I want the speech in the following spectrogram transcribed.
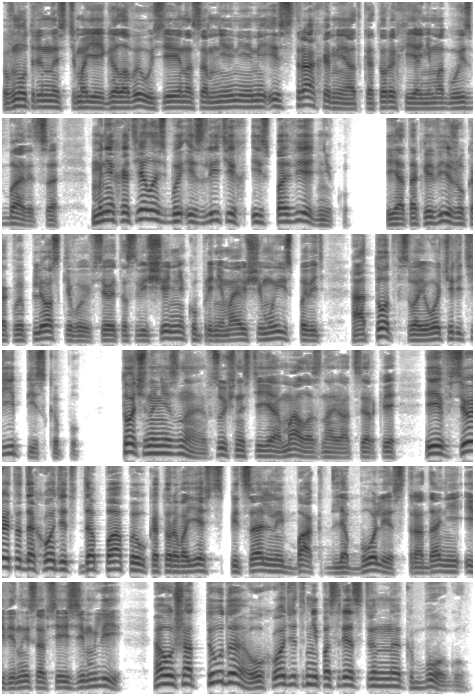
Внутренность моей головы усеяна сомнениями и страхами, от которых я не могу избавиться. Мне хотелось бы излить их исповеднику. Я так и вижу, как выплескиваю все это священнику, принимающему исповедь, а тот, в свою очередь, епископу. Точно не знаю, в сущности, я мало знаю о церкви, и все это доходит до папы, у которого есть специальный бак для боли, страданий и вины со всей земли, а уж оттуда уходит непосредственно к Богу.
